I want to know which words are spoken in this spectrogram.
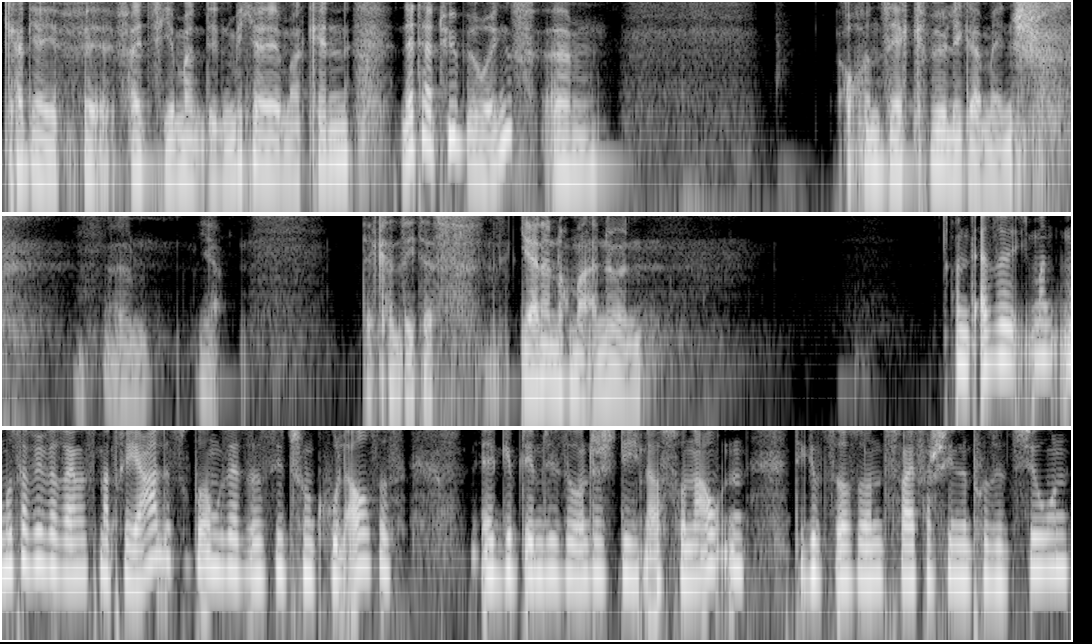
kann ja, falls jemand den Michael mal kennen, netter Typ übrigens, ähm, auch ein sehr quirliger Mensch. ähm, ja, der kann sich das gerne nochmal anhören. Und also man muss auf jeden Fall sagen, das Material ist super umgesetzt, das sieht schon cool aus. Es äh, gibt eben diese unterschiedlichen Astronauten, die gibt es auch so in zwei verschiedenen Positionen.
